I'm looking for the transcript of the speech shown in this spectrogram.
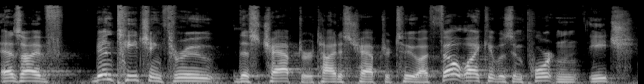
As I've been teaching through this chapter, Titus chapter 2, I felt like it was important each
